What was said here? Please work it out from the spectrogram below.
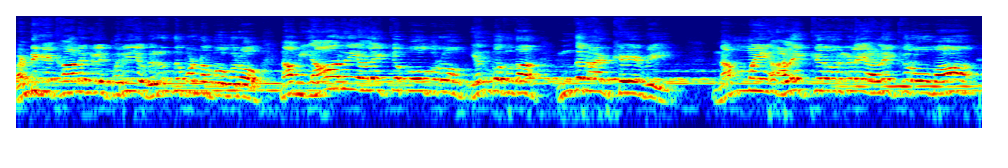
பண்டிகை காலங்களில் பெரிய விருந்து பண்ண போகிறோம். நாம் யாரை அழைக்க போகிறோம் என்பதுதான் இந்த நாள் கேள்வி. நம்மை அழைக்கிறவர்களை அழைக்கிறோமா?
